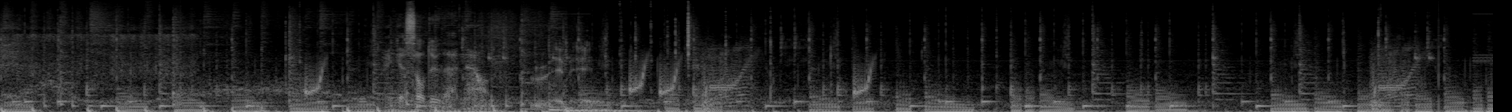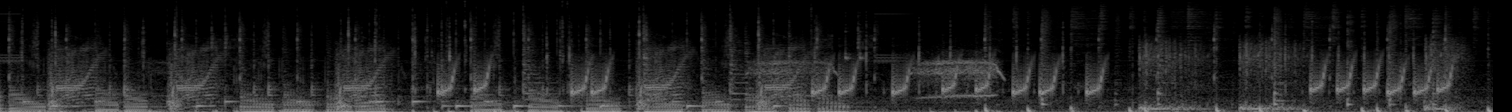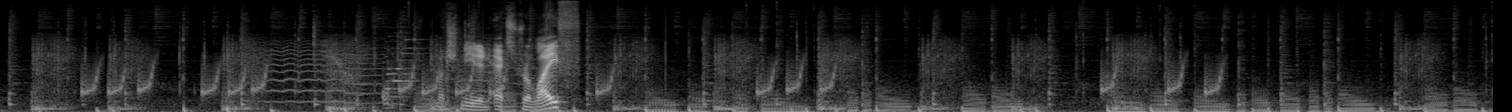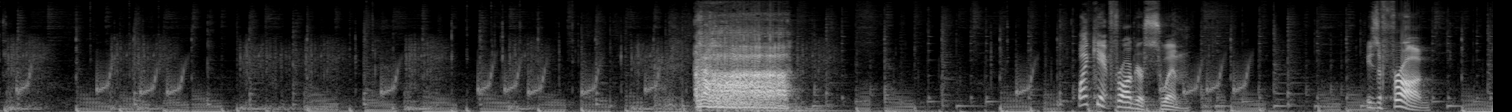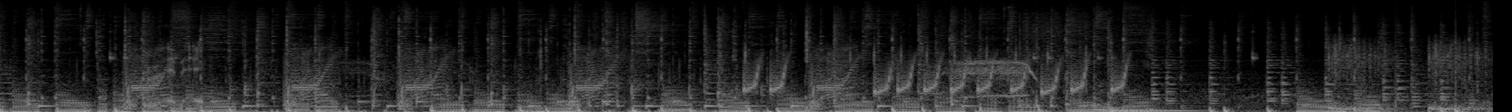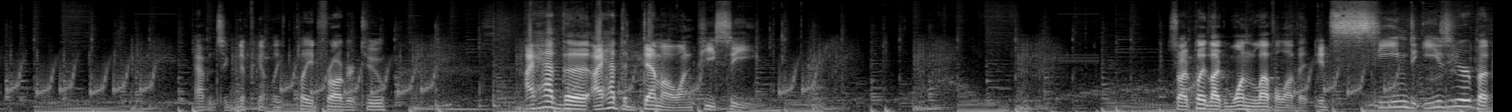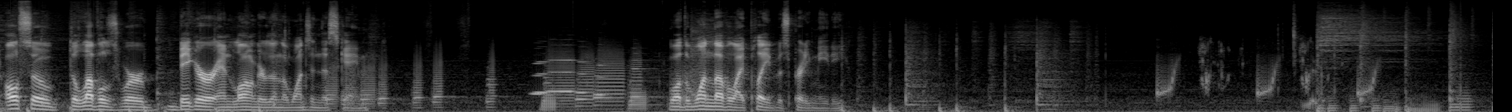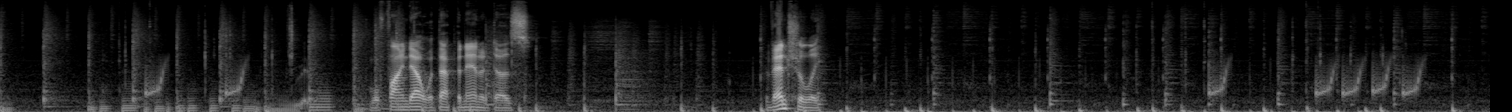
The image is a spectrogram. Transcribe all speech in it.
Extra life. Why can't Frogger swim? He's a frog. Played Frogger 2. I had the I had the demo on PC. So I played like one level of it. It seemed easier, but also the levels were bigger and longer than the ones in this game. Well, the one level I played was pretty meaty. find out what that banana does. Eventually.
